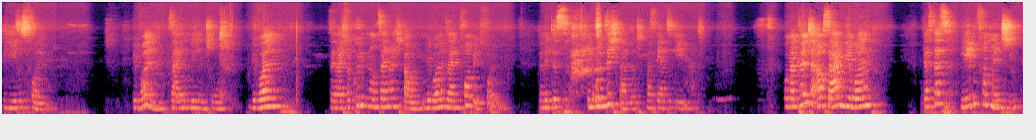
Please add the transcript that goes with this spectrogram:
die Jesus folgen. Wir wollen seinen Willen tun. Wir wollen sein Reich verkünden und sein Reich bauen. Wir wollen seinem Vorbild folgen, damit es in Ulm sichtbar wird, was er zu geben hat. Und man könnte auch sagen, wir wollen, dass das Leben von Menschen,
